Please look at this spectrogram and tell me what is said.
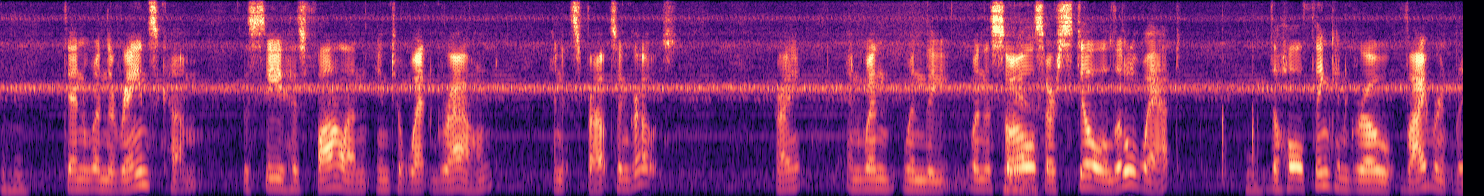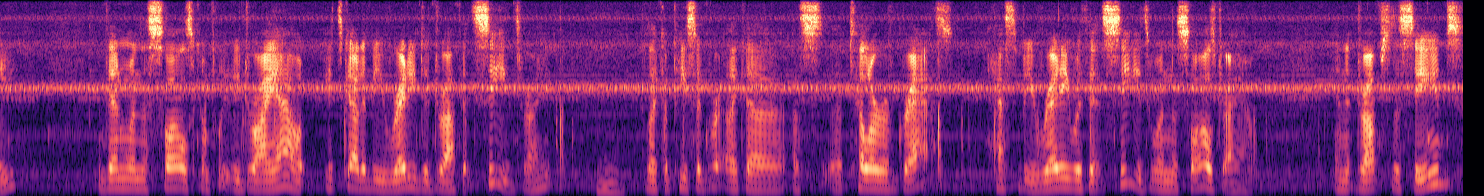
Mm-hmm. Then when the rains come, the seed has fallen into wet ground and it sprouts and grows. Right? And when when the when the soils are still a little wet, hmm. the whole thing can grow vibrantly. And then when the soils completely dry out, it's got to be ready to drop its seeds, right? Hmm. Like a piece of like a, a a tiller of grass it has to be ready with its seeds when the soils dry out. And it drops the seeds,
